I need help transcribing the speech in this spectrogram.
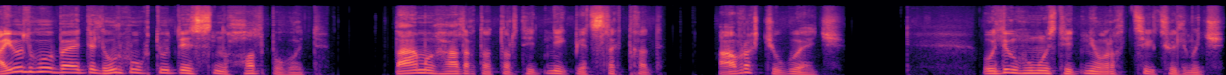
Аюулгүй байдал үр хүүхдүүдээс нь хол бөгөөд дааман хаалга дотор тэднийг бяцлагтахад аврагч үгүй аж. Өлөн хүмүүс тэдний ургацыг цөлмөж,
